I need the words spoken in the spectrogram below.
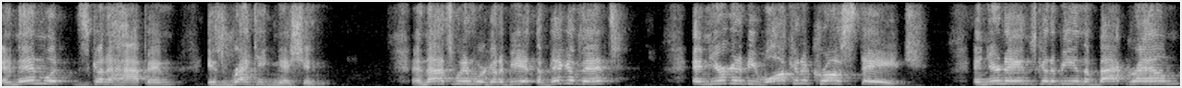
And then what's going to happen is recognition. And that's when we're going to be at the big event and you're going to be walking across stage and your name's going to be in the background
